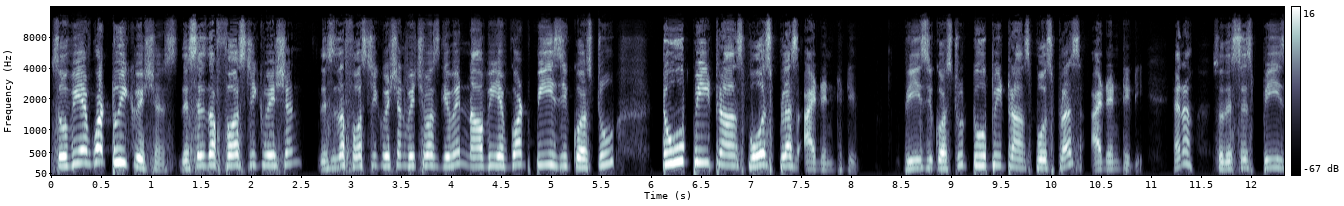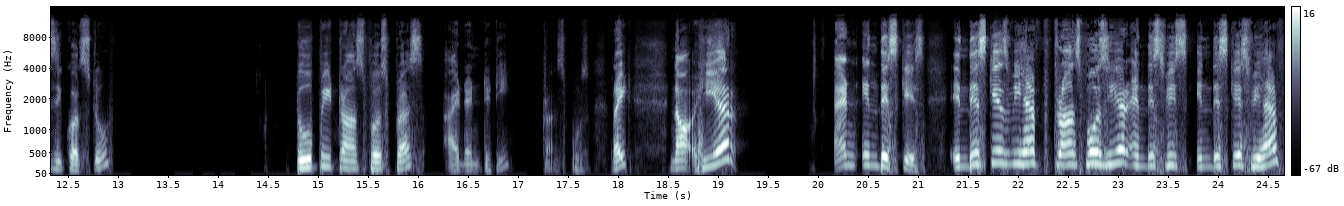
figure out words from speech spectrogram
So we have got two equations. This is the first equation. This is the first equation which was given. Now we have got P is equals to 2P transpose plus identity. P is equals to 2P transpose plus identity. Hai So this is P is equals to 2P transpose plus identity transpose, right? Now here and in this case, in this case we have transpose here and this is in this case we have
